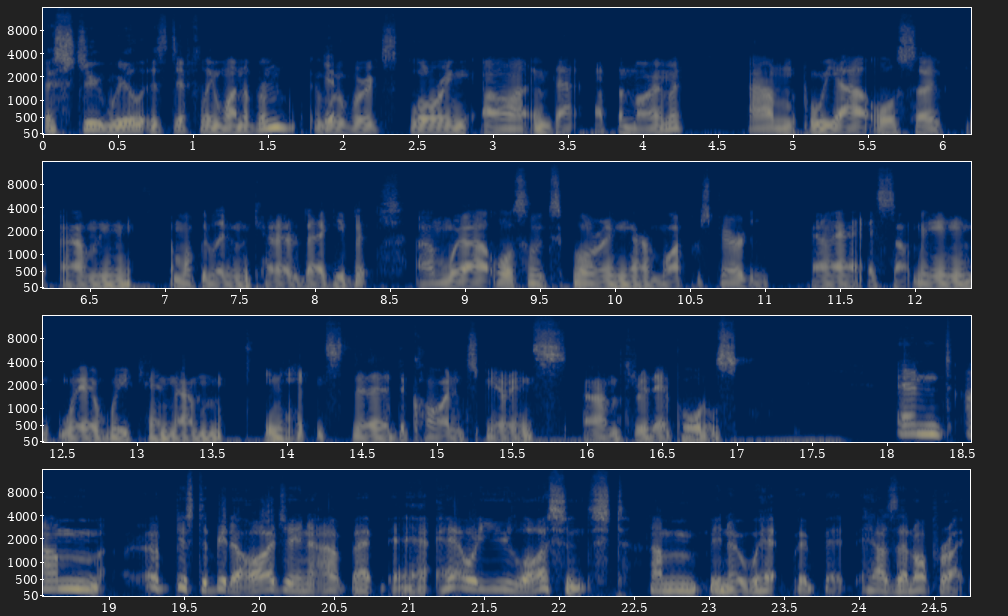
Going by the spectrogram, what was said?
Astute Wheel is definitely one of them. Yep. We're, we're, exploring uh, in that at the moment. Um, we are also, um, I might be letting the cat out of the baggie, but um, we are also exploring uh, My Prosperity uh, as something where we can um, enhance the, the client experience um, through their portals. And um, uh, just a bit of hygiene. Uh, uh, how are you licensed? Um, you know, how, how's that operate?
